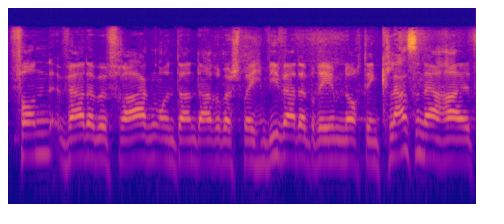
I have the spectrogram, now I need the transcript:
von Werder befragen und dann darüber sprechen, wie Werder Bremen noch den Klassenerhalt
